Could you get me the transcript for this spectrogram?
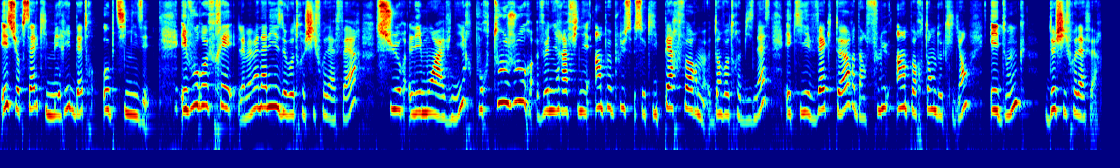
et sur celle qui mérite d'être optimisée. Et vous referez la même analyse de votre chiffre d'affaires sur les mois à venir pour toujours venir affiner un peu plus ce qui performe dans votre business et qui est vecteur d'un flux important de clients et donc de chiffre d'affaires.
